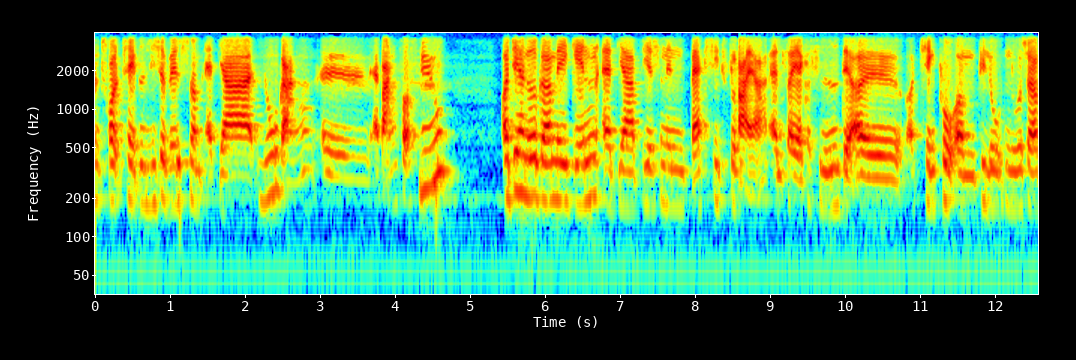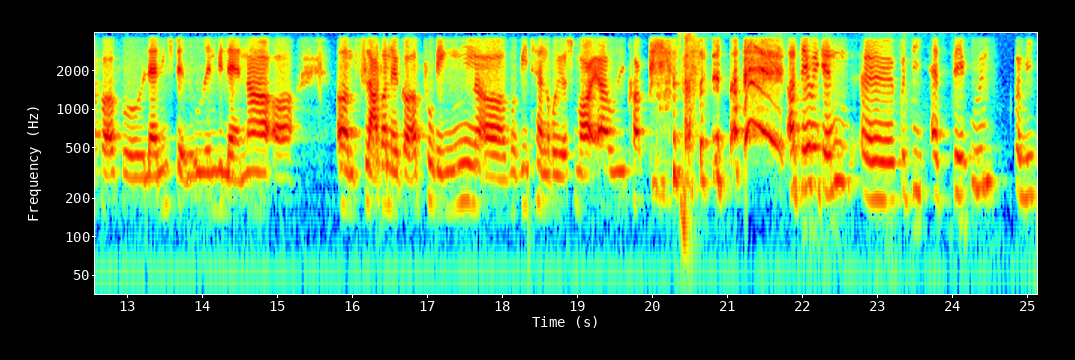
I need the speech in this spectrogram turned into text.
kontroltabet lige så vel som, at jeg nogle gange øh, er bange for at flyve. Og det har noget at gøre med igen, at jeg bliver sådan en backseat flyer. Altså jeg kan sidde der øh, og tænke på, om piloten nu har sørget for at få landingsstedet ud, inden vi lander, og om flapperne går op på vingen, og hvorvidt han ryger smøger ud i cockpit og så Og det er jo igen, øh, fordi at det er uden for min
